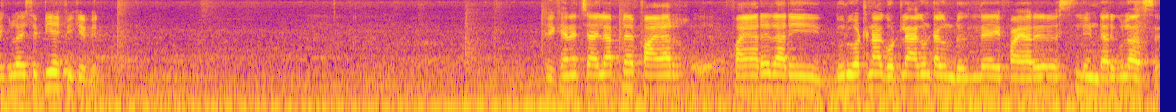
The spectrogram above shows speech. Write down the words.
এগুলো হচ্ছে ভিআইপি কেবিন। এখানে চাইলে আপনার ফায়ার ফায়ারের আর এই দুর্ঘটনা ঘটলে আগুন টাগুন ধরলে এই ফায়ারের সিলিন্ডারগুলো আছে।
